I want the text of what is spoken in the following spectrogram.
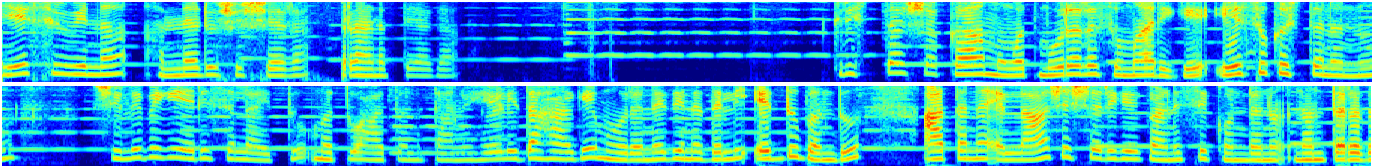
ಯೇಸುವಿನ ಹನ್ನೆರಡು ಶಿಷ್ಯರ ಪ್ರಾಣತ್ಯಾಗ. ಕ್ರಿಸ್ತ ಶಕ ಮೂವತ್ತ್ಮೂರರ ಸುಮಾರಿಗೆ ಯೇಸು ಕ್ರಿಸ್ತನನ್ನು ಶಿಲುಬೆಗೆ ಏರಿಸಲಾಯಿತು ಮತ್ತು ಆತನು ತಾನು ಹೇಳಿದ ಹಾಗೆ ಮೂರನೇ ದಿನದಲ್ಲಿ ಎದ್ದು ಬಂದು ಆತನ ಎಲ್ಲ ಶಿಷ್ಯರಿಗೆ ಕಾಣಿಸಿಕೊಂಡನು. ನಂತರದ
